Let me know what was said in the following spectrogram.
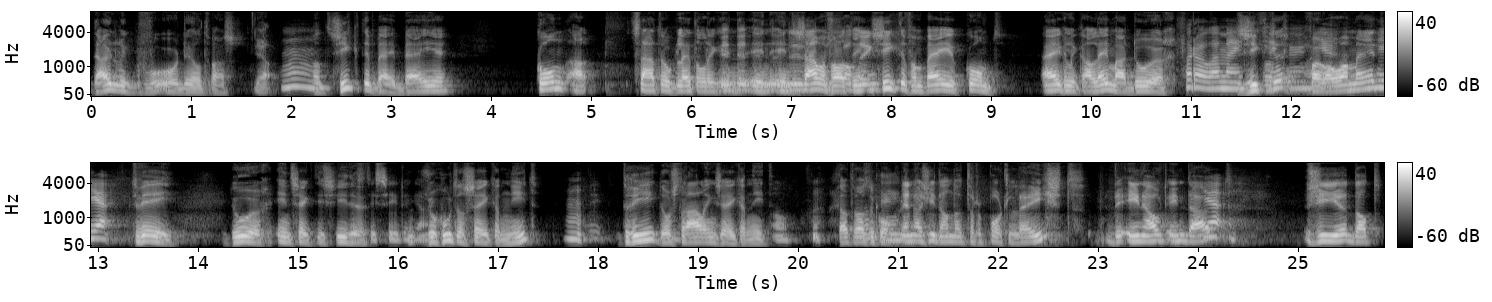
duidelijk bevooroordeeld was. Ja. Mm. Want ziekte bij bijen kon, het staat ook letterlijk in, de- in, in de de samenvatting, ziekte van bijen komt eigenlijk alleen maar door Varroa-mijt. ziekte, zeker. varroa-mijt. Ja. Twee, door insecticiden, ja. zo goed als zeker niet. Hm. Drie, door straling zeker niet. Oh. Dat was de conclusie. En als je dan het rapport leest, de inhoud induikt, Ja. zie je dat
